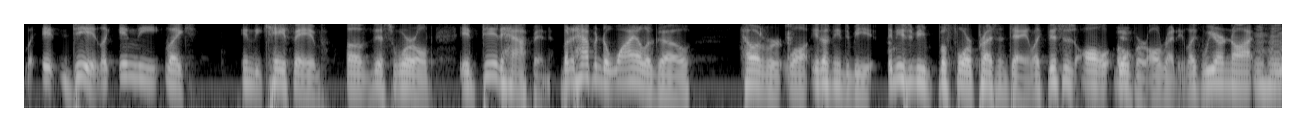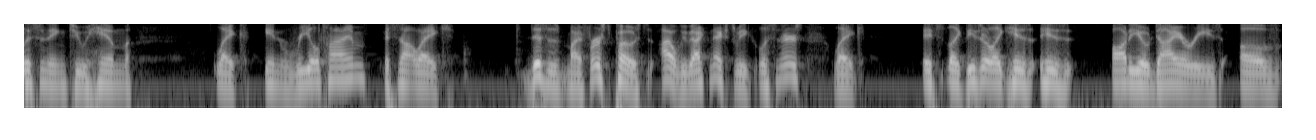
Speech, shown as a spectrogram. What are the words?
Like it did. Like in the like in the kayfabe of this world, it did happen, but it happened a while ago. However, long it doesn't need to be. It needs to be before present day. Like this is all over already. Like we are not Mhm. listening to him like in real time. It's not like this is my first post. I will be back next week, listeners. Like it's like these are like his his audio diaries of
